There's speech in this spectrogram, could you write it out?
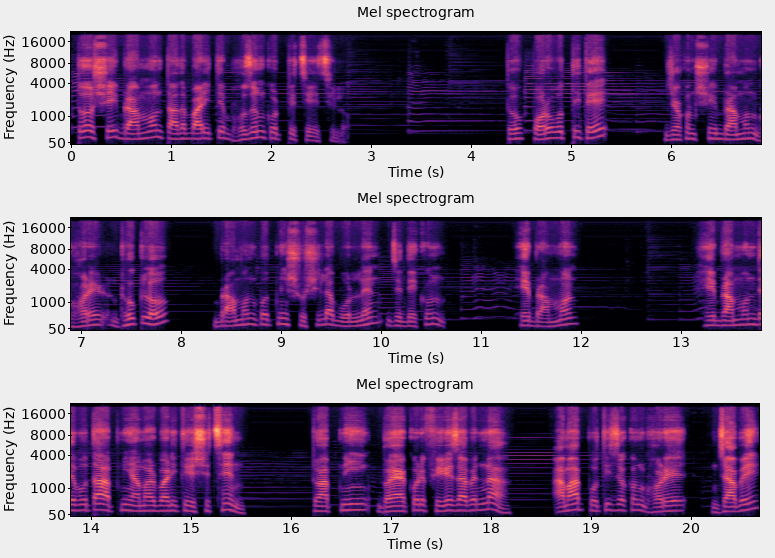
তো সেই ব্রাহ্মণ তাদের বাড়িতে ভোজন করতে চেয়েছিল। তো পরবর্তীতে যখন সেই ব্রাহ্মণ ঘরে ঢুকল, ব্রাহ্মণ পত্নী সুশীলা বললেন যে, দেখুন, হে ব্রাহ্মণ হে ব্রাহ্মণ দেবতা, আপনি আমার বাড়িতে এসেছেন। তো আপনি দয়া করে ফিরে যাবেন না? আমার পতি যখন ঘরে যাবে,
